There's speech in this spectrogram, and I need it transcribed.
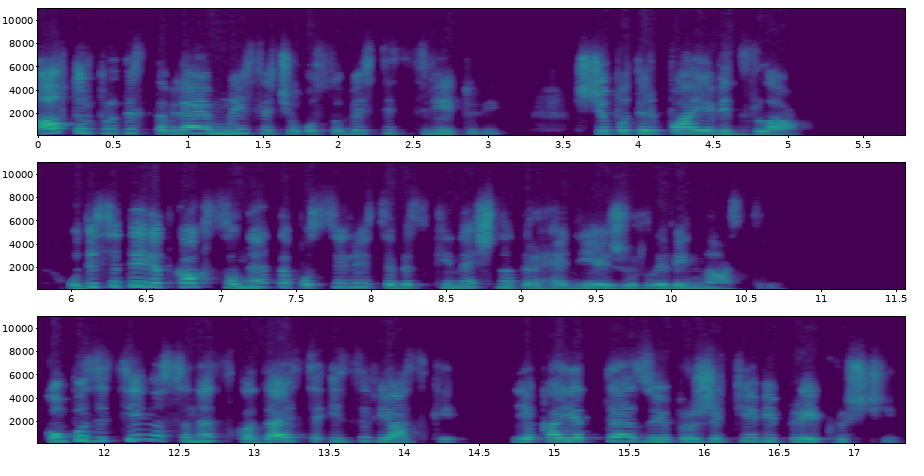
Автор протиставляє мислячу особистість світові, що потерпає від зла. У десяти рядках сонета посилюється безкінечна трагедія і журливий настрій. Композиційно сонет складається із зав'язки, яка є тезою про життєві прикрощі,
